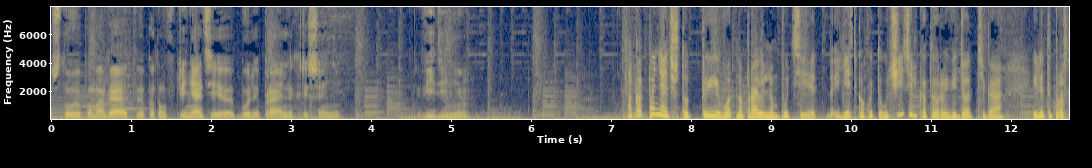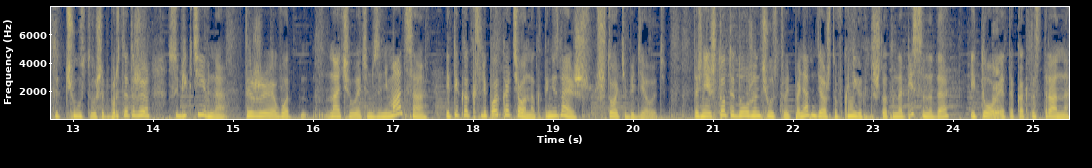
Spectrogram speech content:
Что помогает потом в принятии более правильных решений, видению. А как понять, что ты вот на правильном пути? Есть какой-то учитель, который ведет тебя, или ты просто чувствуешь это? Просто это же субъективно. Ты же вот начал этим заниматься, и ты как слепой котенок. Ты не знаешь, что тебе делать. Точнее, что ты должен чувствовать. Понятное дело, что в книгах что-то написано, да? И то Да. это как-то странно.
